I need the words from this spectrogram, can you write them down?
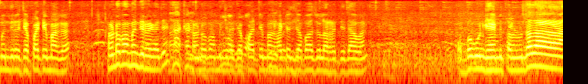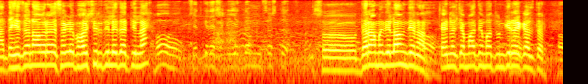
मंदिराच्या पाठीमागं. खंडोबा मंदिर आहे का ते? खंडोबा मंदिराच्या पाठीमागं हॉटेलच्या बाजूला राहते दावण. बघून घ्या मित्रांनो. दादा आता हे जनावर सगळे भावशीर दिले जातील ना? हो हो. शेतकऱ्यासाठी एकदम स्वस्त. सो दरामध्ये लावून देणार. चॅनलच्या माध्यमातून गिरायकाल तर हो.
